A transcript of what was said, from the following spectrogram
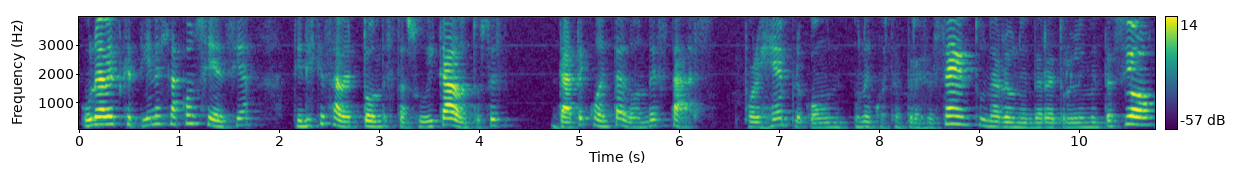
una vez que tienes la conciencia, tienes que saber dónde estás ubicado. Entonces, date cuenta de dónde estás. Por ejemplo, con una encuesta 360, una reunión de retroalimentación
